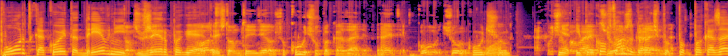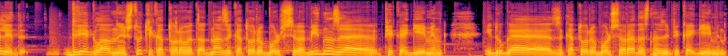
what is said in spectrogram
порт какой-то древний JRPG. Вот То в есть том-то и дело, что кучу показали, знаете, кучу. Кучу. Вот. А куча Нет, и прикол в чего, том, что, короче, показали две главные штуки, которые вот одна, за которую больше всего обидно за ПК гейминг, и другая, за которую больше всего радостно за ПК гейминг.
